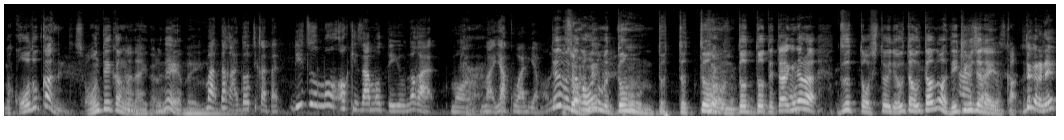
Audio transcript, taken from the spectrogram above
まあ、コード感でしょ音程感がないからね、やっぱり。まあだからどっちかってリズムを刻むっていうのがもう、まあ役割やもんねで。もなんかほんともうドンドッドッドンドッドって叩きながらずっと一人で歌を歌うのはできるじゃないですか。だからね、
